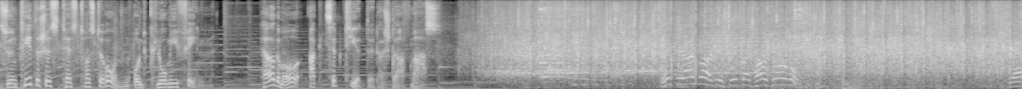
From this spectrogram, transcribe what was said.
Synthetisches Testosteron und Clomiphen. Helgemo akzeptierte das Strafmaß. Richtige Antwort, ihr steht bei 1000 Euro. Der,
